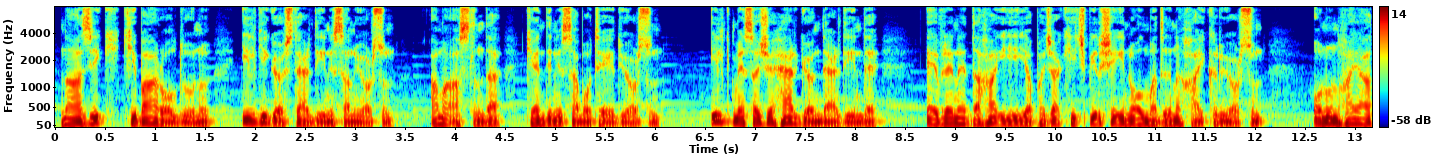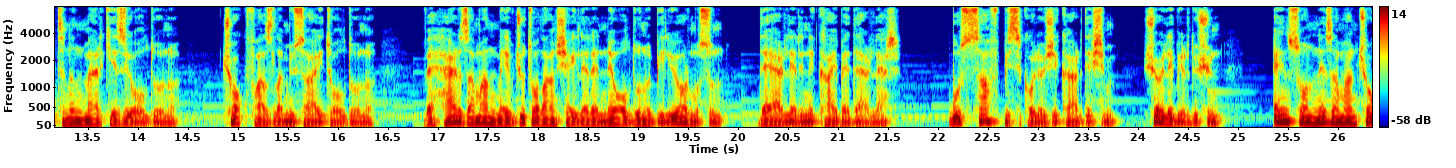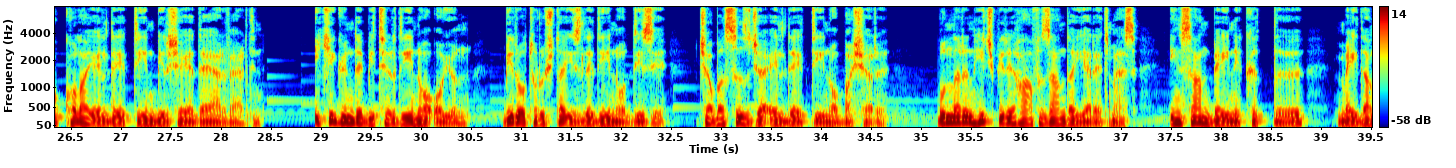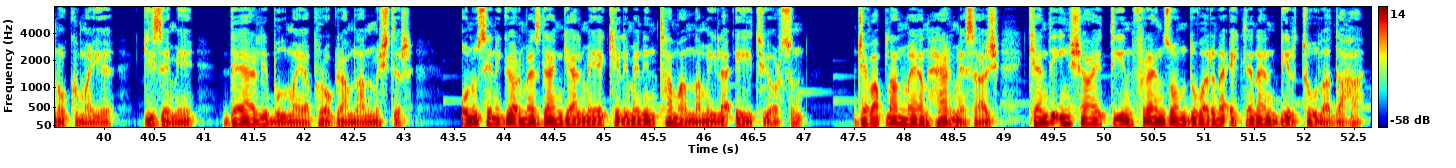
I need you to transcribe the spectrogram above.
Nazik, kibar olduğunu, ilgi gösterdiğini sanıyorsun ama aslında kendini sabote ediyorsun. İlk mesajı her gönderdiğinde evrene daha iyi yapacak hiçbir şeyin olmadığını haykırıyorsun. Onun hayatının merkezi olduğunu, çok fazla müsait olduğunu ve her zaman mevcut olan şeylere ne olduğunu biliyor musun? Değerlerini kaybederler. Bu saf psikoloji kardeşim. Şöyle bir düşün. En son ne zaman çok kolay elde ettiğin bir şeye değer verdin? İki günde bitirdiğin o oyun, bir oturuşta izlediğin o dizi, çabasızca elde ettiğin o başarı. Bunların hiçbiri hafızanda yer etmez. İnsan beyni kıtlığı, meydan okumayı, gizemi, değerli bulmaya programlanmıştır. Onu seni görmezden gelmeye kelimenin tam anlamıyla eğitiyorsun. Cevaplanmayan her mesaj, kendi inşa ettiğin friendzone duvarına eklenen bir tuğla daha.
